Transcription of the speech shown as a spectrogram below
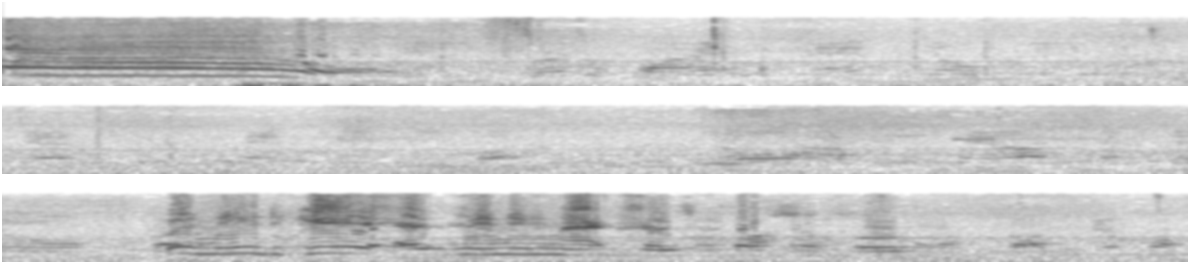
Oh! Whoever finds and kills me gets 10k bucks. You all have to count until We need to get as many mats as possible. stuff. Everyone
